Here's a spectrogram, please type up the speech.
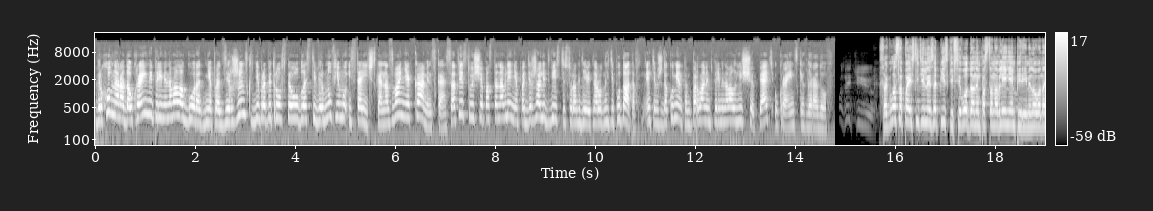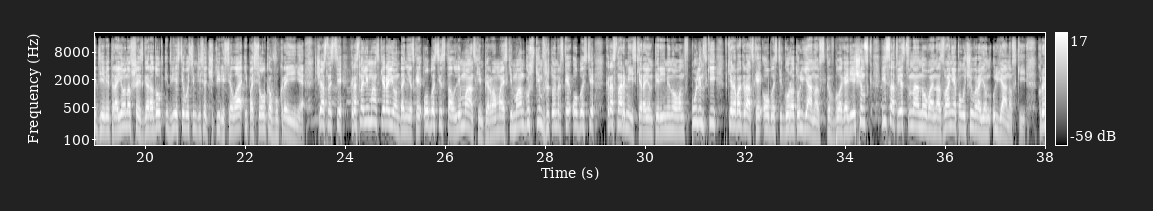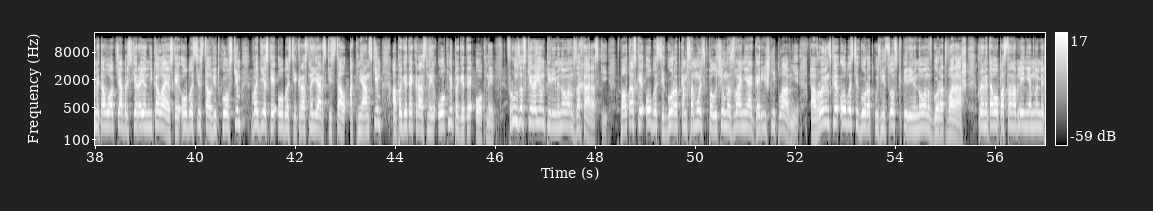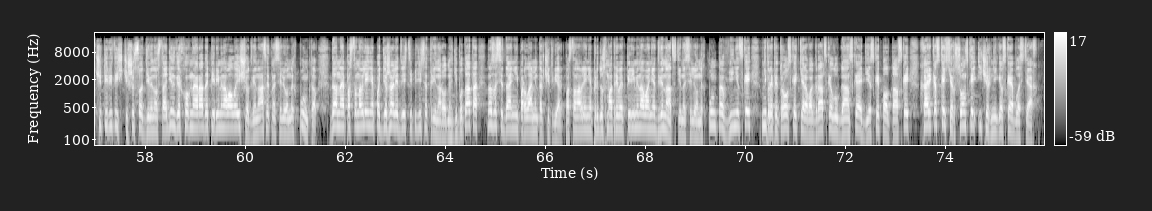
Верховная Рада Украины переименовала город Днепродзержинск в Днепропетровской области, вернув ему историческое название Каменское. Соответствующее постановление поддержали 249 народных депутатов. Этим же документом парламент переименовал еще пять украинских городов. Согласно пояснительной записке, всего данным постановлением переименовано 9 районов, 6 городов и 284 села и поселков в Украине. В частности, Краснолиманский район Донецкой области стал Лиманским, Первомайский Мангушским, в Житомирской области Красноармейский район переименован в Пулинский, в Кировоградской области город Ульяновск в Благовещенск и, соответственно, новое название получил район Ульяновский. Кроме того, Октябрьский район Николаевской области стал Витковским, в Одесской области Красноярский стал Окнянским, а ПГТ Красные Окны, ПГТ Окны. Фрунзовский район переименован в Захаровский. В Полтавской области город Комсомольск получил название Горишни Плавни, а в Ровенской области город Кузнецовск переименован в город Вараж. Кроме того, постановлением номер 4691 Верховная Рада переименовала еще 12 населенных пунктов. Данное постановление поддержали 253 народных депутата на заседании парламента в четверг. Постановление предусматривает переименование 12 населенных пунктов Винницкой, Днепропетровской, Кировоградской, Луганской, Одесской, Полтавской, Харьковской, Херсонской и Черниговской областях.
